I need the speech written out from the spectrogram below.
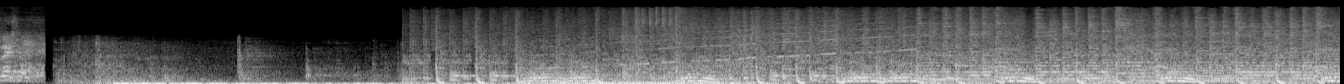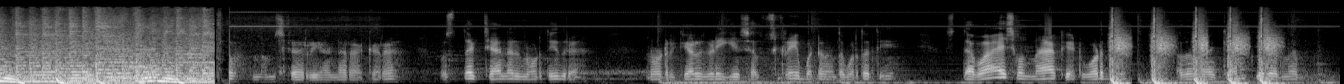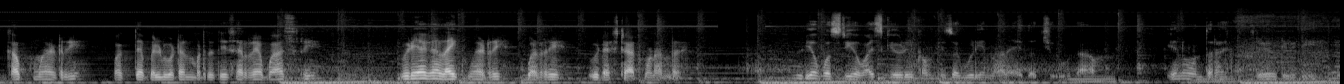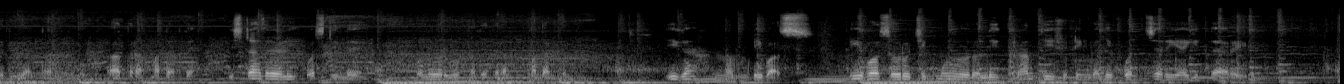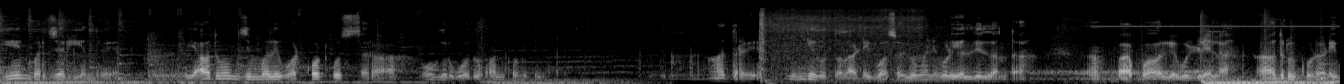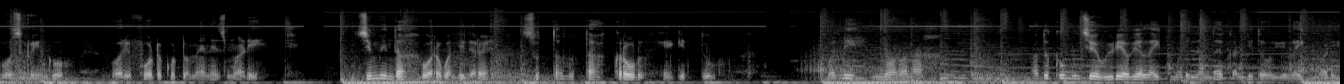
ನಮಸ್ಕಾರ ರೀ ಅಣ್ಣರ ಹಾಕಾರ ಹೊಸ್ದಾಗಿ ಚಾನಲ್ ನೋಡ್ತಿದ್ರೆ ನೋಡ್ರಿ ಕೆಳಗಡೆಗೆ ಸಬ್ಸ್ಕ್ರೈಬ್ ಬಟನ್ ಅಂತ ಬರ್ತೈತಿ. ದಬಾಯಿಸಿ ಒಂದು ನಾಲ್ಕು ಏಟ್ ಹೊಡೆದು ಅದನ್ನು ಕೆಂಪು ಇರೋದನ್ನ ಕಪ್ ಮಾಡಿರಿ. ಪಕ್ಕ ಬೆಲ್ ಬಟನ್ ಬರ್ತೈತಿ. ಸರ್ರೆ ಬಾಸ್ರಿ ವಿಡಿಯೋಗೆ ಲೈಕ್ ಮಾಡಿರಿ, ಬರ್ರಿ. ವಿಡಿಯೋ ಸ್ಟಾರ್ಟ್ ಮಾಡೋಣ ವಿಡಿಯೋ ಫಸ್ಟಿಗೆ ವಾಯ್ಸ್ ಕೇಳಿ ಕನ್ಫ್ಯೂಸ್ ಆಗಿಬಿಡಿ, ನಾನೇ ಇದು ಚೂಡ ಏನೋ ಒಂಥರ ಕ್ರಿಯೇಟಿವಿಟಿ ಇರಲಿ ಅಂತ ಆ ಥರ ಮಾತಾಡ್ತೆ ಇಷ್ಟ ಆದರೆ ಹೇಳಿ ಫಸ್ಟ್ ಇಲ್ಲೇ ಕೊನೆವರೆಗೂ ಅದೇ ಥರ ಮಾತಾಡ್ತೀನಿ. ಈಗ ನಮ್ಮ ಡಿ ಬಾಸ್ ಡಿ ಬಾಸ್ ಅವರು ಚಿಕ್ಕಮಗಳೂರಲ್ಲಿ ಕ್ರಾಂತಿ ಶೂಟಿಂಗಲ್ಲಿ ಭರ್ಜರಿಯಾಗಿದ್ದಾರೆ. ಏನು ಭರ್ಜರಿ ಅಂದರೆ? ಯಾವುದೋ ಒಂದು ಜಿಮ್ಮಲ್ಲಿ ವರ್ಕೌಟ್ಗೋಸ್ಕರ ಹೋಗಿರ್ಬೋದು ಅಂದ್ಕೊಂಡಿದ್ದೀನಿ ಆದರೆ ನಿಮಗೆ ಗೊತ್ತಲ್ಲ ಡಿ ಬಾಸ್ ಅಭಿಮಾನಿಗಳು ಎಲ್ಲಿಲ್ಲ ಅಂತ. ಪಾಪ ಅವ್ರಿಗೆ ಬಿಡಲಿಲ್ಲ. ಆದರೂ ಕೂಡ ಡಿವೋರ್ಸ್ ರಿಂಗು ಅವ್ರಿಗೆ ಫೋಟೋ ಕೊಟ್ಟು ಮ್ಯಾನೇಜ್ ಮಾಡಿ ಜಿಮ್ಮಿಂದ ಹೊರ ಬಂದಿದ್ದಾರೆ. ಸುತ್ತಮುತ್ತ ಕ್ರೌಡ್ ಹೇಗಿತ್ತು? ಬನ್ನಿ ನೋಡೋಣ. ಅದಕ್ಕೂ ಮುಂಚೆ ವಿಡಿಯೋಗೆ ಲೈಕ್ ಮಾಡಿಲ್ಲ ಅಂದರೆ ಖಂಡಿತವಾಗಿ ಲೈಕ್ ಮಾಡಿ.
